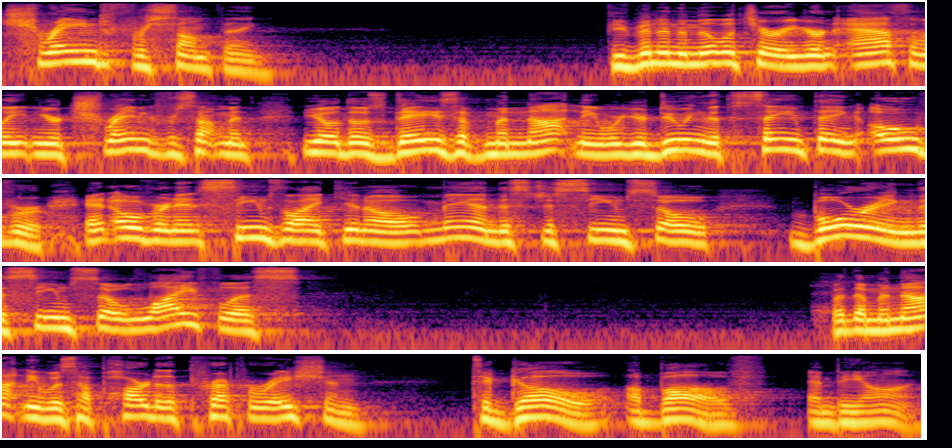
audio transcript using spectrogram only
trained for something, if you've been in the military, you're an athlete and you're training for something, and, you know, those days of monotony where you're doing the same thing over and over, and it seems like, you know, man, this just seems so boring. This seems so lifeless. But the monotony was a part of the preparation to go above and beyond.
